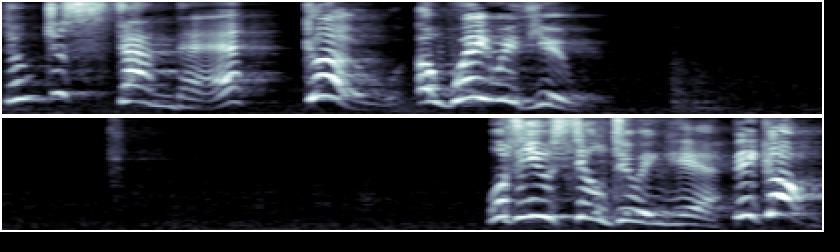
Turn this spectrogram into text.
Don't just stand there. Go. Away with you. What are you still doing here? Be gone.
